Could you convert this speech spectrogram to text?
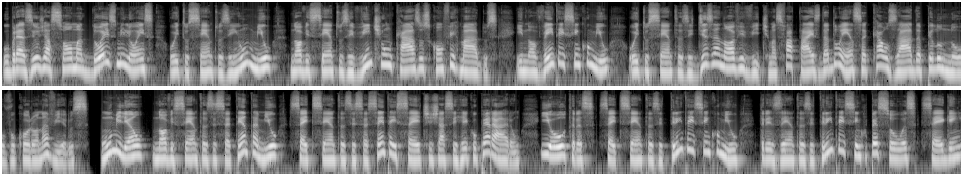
o Brasil já soma 2.801.921 casos confirmados e 95.819 vítimas fatais da doença causada pelo novo coronavírus. 1.970.767 já se recuperaram e outras 735.335 pessoas seguem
